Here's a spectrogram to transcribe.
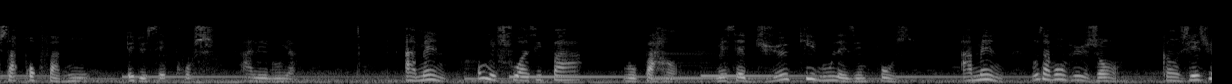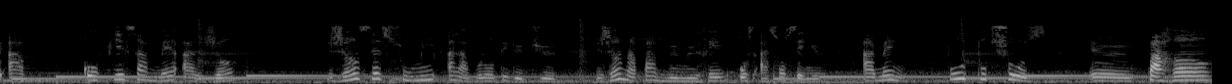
sa propre famille et de ses proches. Alléluia. Amen. On ne choisit pas nos parents, mais c'est Dieu qui nous les impose. Amen. Nous avons vu Jean, quand Jésus a confié sa mère à Jean, Jean s'est soumis à la volonté de Dieu. Jean n'a pas murmuré à son Seigneur. Amen. Pour toutes choses, euh, parents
